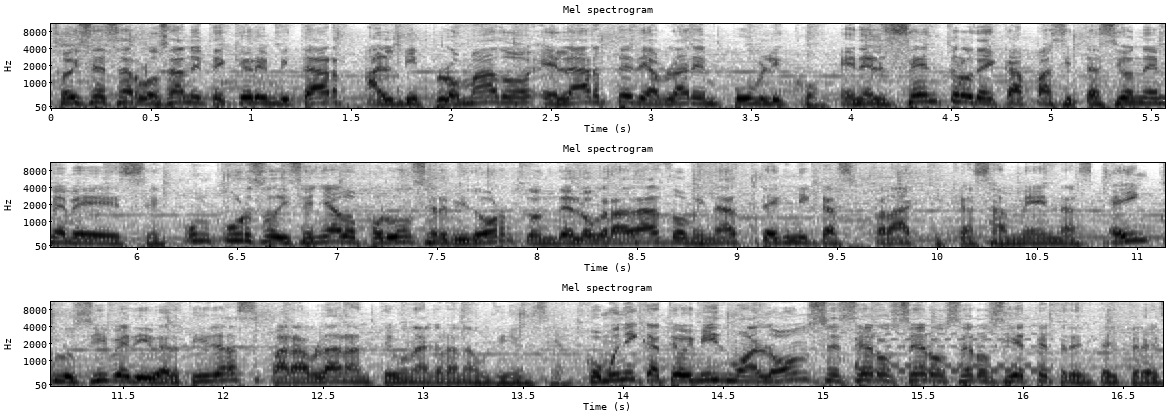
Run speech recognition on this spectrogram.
Soy César Lozano y te quiero invitar al diplomado El arte de hablar en público en el Centro de Capacitación MBS, un curso diseñado por un servidor donde lograrás dominar técnicas prácticas, amenas e inclusive divertidas para hablar ante una gran audiencia. Comunícate hoy mismo al 11000733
